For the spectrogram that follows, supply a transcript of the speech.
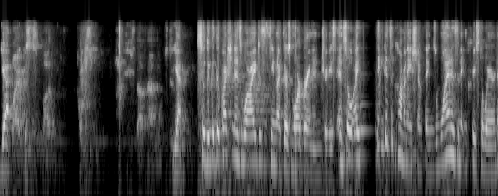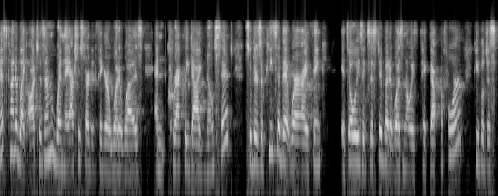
Yeah. why is this a lot of post stuff happening? too? Yeah. So the, the question is why does it seem like there's more brain injuries? And so I think it's a combination of things. One is an increased awareness, kind of like autism, when they actually started to figure out what it was and correctly diagnose it. So there's a piece of it where I think it's always existed, but it wasn't always picked up before. People just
